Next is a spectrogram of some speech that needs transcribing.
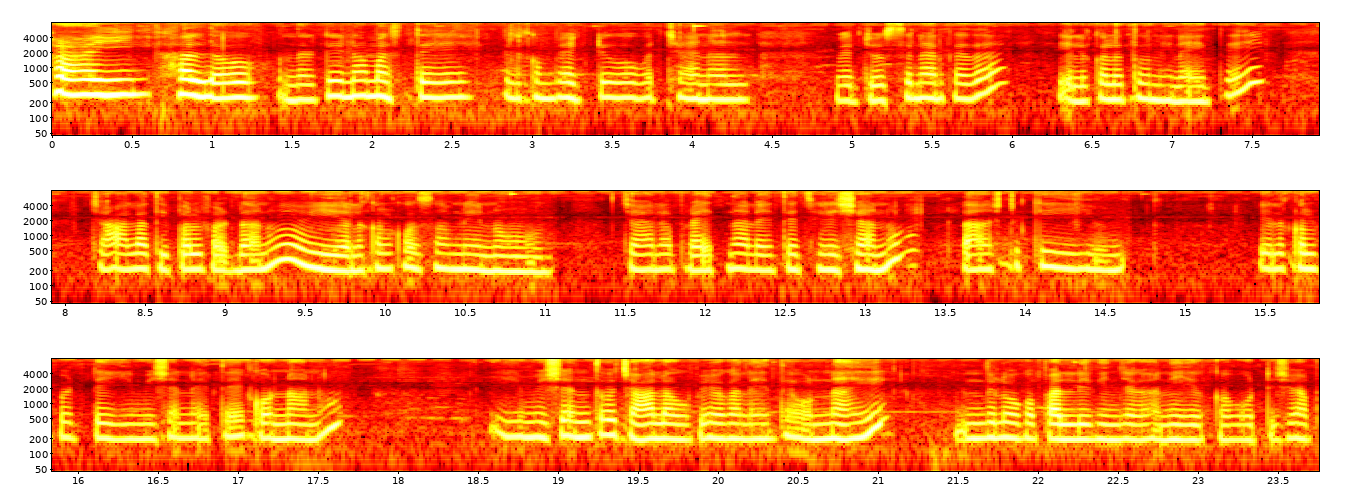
Hi hello. అందరికీ నమస్తే. Welcome back to our channel. మీరు చూస్తున్నారు కదా ఎలుకలతో నేనైతే చాలా తిప్పలు పడ్డాను. ఈ ఎలుకల కోసం నేను చాలా ప్రయత్నాలు అయితే చేశాను. లాస్ట్కి ఎలుకలు పెట్టే ఈ మిషన్ అయితే కొన్నాను. ఈ మిషన్తో చాలా ఉపయోగాలు అయితే ఉన్నాయి. ఇందులో ఒక పల్లి గింజ కానీ ఒక ఒట్టి చేప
